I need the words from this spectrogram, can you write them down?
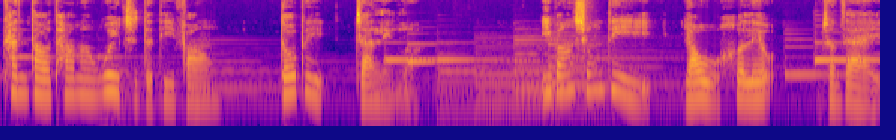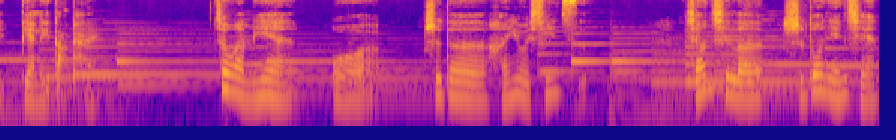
看到他们位置的地方都被占领了，一帮兄弟吆五喝六。正在店里打牌，这碗面我吃的很有心思，想起了十多年前，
